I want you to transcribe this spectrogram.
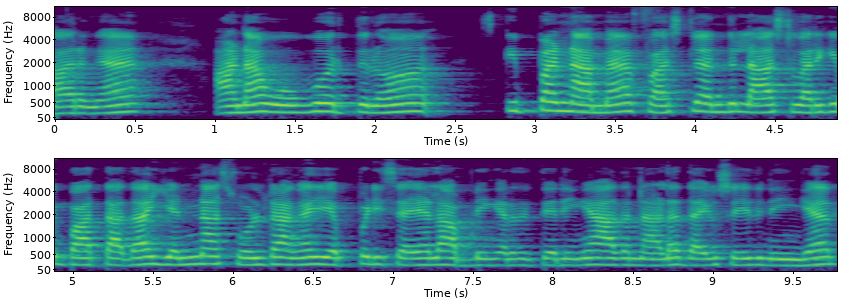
பாருங்கள் ஆனால் ஒவ்வொருத்தரும் ஸ்கிப் பண்ணாமல் ஃபஸ்ட்லேருந்து லாஸ்ட் வரைக்கும் பார்த்தா தான் என்ன சொல்கிறாங்க எப்படி செய்யலாம் அப்படிங்கிறது தெரியுங்க. அதனால் தயவுசெய்து நீங்கள்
